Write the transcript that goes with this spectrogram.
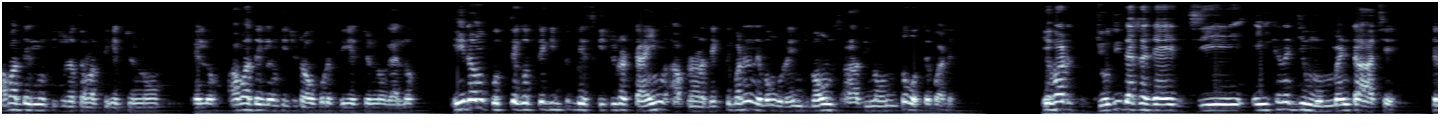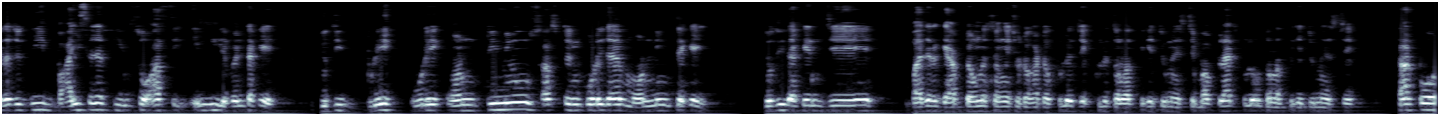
আবার দেখলেন কিছুটা তলার দিকের জন্য এলো, আবার দেখলেন কিছুটা উপরের দিকের জন্য গেল। এরকম করতে করতে কিন্তু বেশ কিছুটা টাইম আপনারা দেখতে পারেন এবং রেঞ্জ বাউন্ড সারাদিন অন্ত হতে পারে। এবার যদি দেখা যায় যে এইখানে যে মুভমেন্টটা আছে, সেটা যদি বাইশ হাজার তিনশো আশি এই লেভেলটাকে যদি ব্রেক করে কন্টিনিউ সাস্টেন করে যায় মর্নিং থেকেই যদি দেখেন যে বাজার গ্যাপ ডাউনের সঙ্গে ছোটখাটো খুলেছে, খুলে তলার দিকের জন্য এসছে বা ফ্ল্যাট খুলেও তলার দিকের জন্য এসছে, তারপর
